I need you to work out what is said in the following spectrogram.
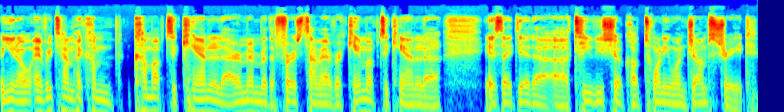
you know, every time I come come up to Canada, I remember the first time I ever came up to Canada is I did a, a TV show called Twenty One Jump Street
